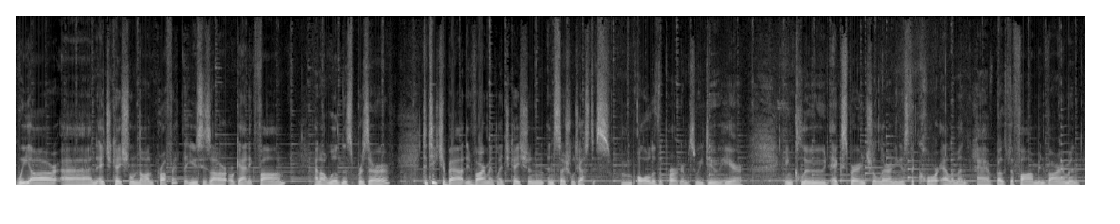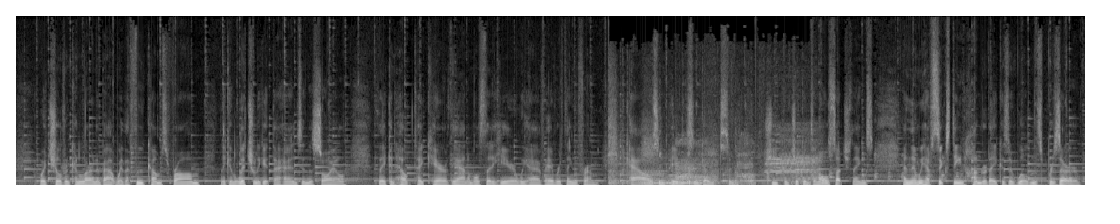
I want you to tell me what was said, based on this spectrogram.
We are uh, an educational non-profit that uses our organic farm and our wilderness preserve to teach about environmental education and social justice. Um, all of the programs we do here include experiential learning as the core element. We have both the farm environment where children can learn about where the food comes from, they can literally get their hands in the soil, they can help take care of the animals that are here. We have everything from cows and pigs and goats and sheep and chickens and all such things. And then we have 1,600 acres of wilderness preserve.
